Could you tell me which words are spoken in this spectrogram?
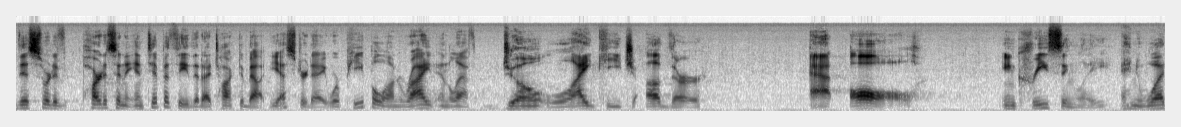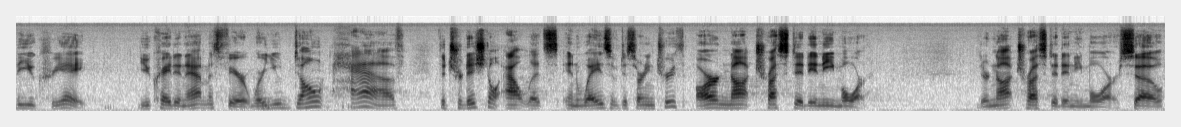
this sort of partisan antipathy that I talked about yesterday, where people on right and left don't like each other at all, increasingly. And what do you create? You create an atmosphere where you don't have the traditional outlets and ways of discerning truth are not trusted anymore. They're not trusted anymore. So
